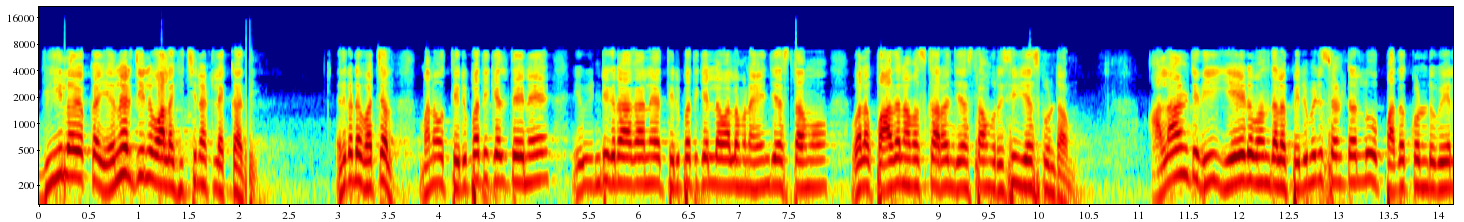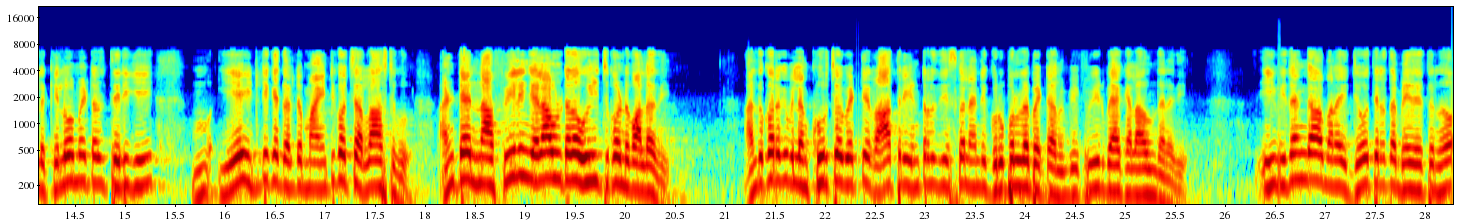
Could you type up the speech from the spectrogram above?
వీళ్ళ యొక్క ఎనర్జీని వాళ్ళకి ఇచ్చినట్లు లెక్క అది. ఎందుకంటే వచ్చాం మనం తిరుపతికి వెళ్తేనే ఇంటికి రాగానే తిరుపతికి వెళ్ళే వాళ్ళు మనం ఏం చేస్తాము? వాళ్ళకి పాద నమస్కారం చేస్తాము రిసీవ్ చేసుకుంటాం అలాంటిది ఏడు వందల పిరమిడ్ సెంటర్లు పదకొండు వేల కిలోమీటర్లు తిరిగి ఏ ఇంటికి అంటే మా ఇంటికి వచ్చారు లాస్ట్కు. అంటే నా ఫీలింగ్ ఎలా ఉంటుందో ఊహించుకోండి వాళ్ళది. అందుకొరకు వీళ్ళని కూర్చోబెట్టి రాత్రి ఇంటర్వ్యూ తీసుకొని అన్ని గ్రూపుల్లో పెట్టాను. మీ ఫీడ్బ్యాక్ ఎలా ఉందనేది. ఈ విధంగా మన జ్యోతిరథం ఏదైతుందో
